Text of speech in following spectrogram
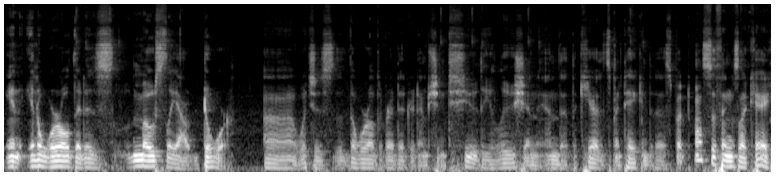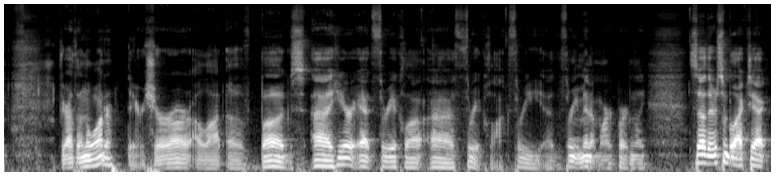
in, in a world that is mostly outdoor. Uh, which is the world of Red Dead Redemption 2, the illusion and the, the care that's been taken to this, but also things like, hey, if you're out in the water, there sure are a lot of bugs. Uh, here at three o'clock, uh, three o'clock, three uh, three minute mark, pardon me. So there's some blackjack.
